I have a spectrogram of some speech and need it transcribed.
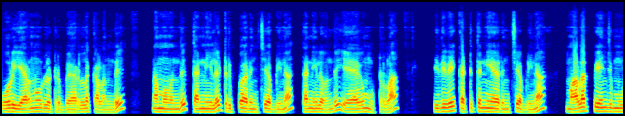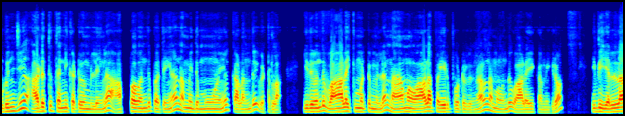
ஒரு இரநூறு லிட்டர் பேரில் கலந்து நம்ம வந்து தண்ணியில் ட்ரிப்பாக இருந்துச்சு அப்படின்னா தண்ணியில் வந்து ஏகம் விட்டுறலாம். இதுவே கட்டு தண்ணியாக இருந்துச்சு அப்படின்னா மழை பேஞ்சு முடிஞ்சு அடுத்து தண்ணி கட்டுவோம் இல்லைங்களா? அப்போ வந்து பார்த்திங்கன்னா நம்ம இது மூணையும் கலந்து விட்டுறலாம். இது வந்து வாழைக்கு மட்டும் இல்லை நாம வாழை பயிர் போட்டிருக்கிறதுனால நம்ம வந்து வாழையை காமிக்கிறோம். இது எல்லா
